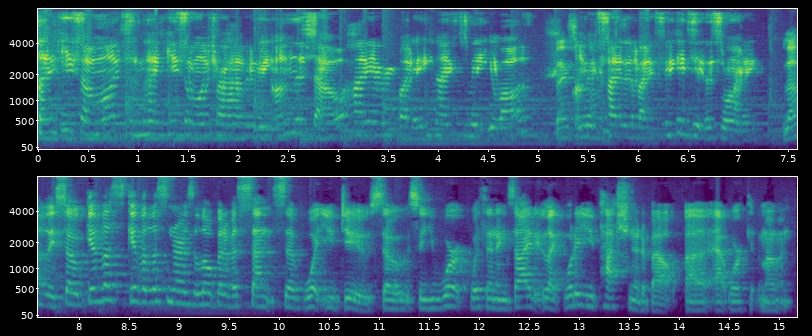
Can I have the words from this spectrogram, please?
Thank you so much, and thank you so much for having me on the show. Hi, everybody. Nice to meet you all. Thanks. I'm excited about speaking to you this morning. Lovely. So, give us, give our listeners a little bit of a sense of what you do. So, so you work with an anxiety. Like, what are you passionate about uh, at work at the moment?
